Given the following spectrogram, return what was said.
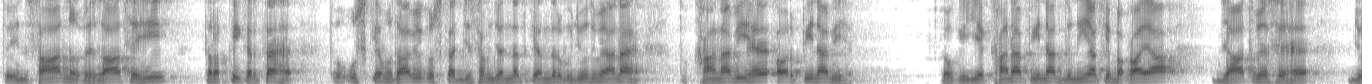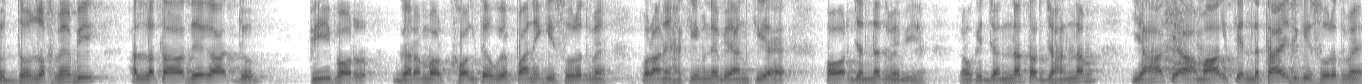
تو انسان غذا سے ہی ترقی کرتا ہے۔ تو اس کے مطابق اس کا جسم جنت کے اندر وجود میں آنا ہے۔ تو کھانا بھی ہے اور پینا بھی ہے۔ کیونکہ یہ کھانا پینا دنیا کے بقایا جات میں سے ہے، جو دوزخ میں بھی اللہ تعالیٰ دے گا، جو پیپ اور گرم اور کھولتے ہوئے پانی کی صورت میں قرآن حکیم نے بیان کیا ہے اور جنت میں بھی ہے۔ کیونکہ جنت اور جہنم یہاں کے اعمال کے نتائج کی صورت میں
